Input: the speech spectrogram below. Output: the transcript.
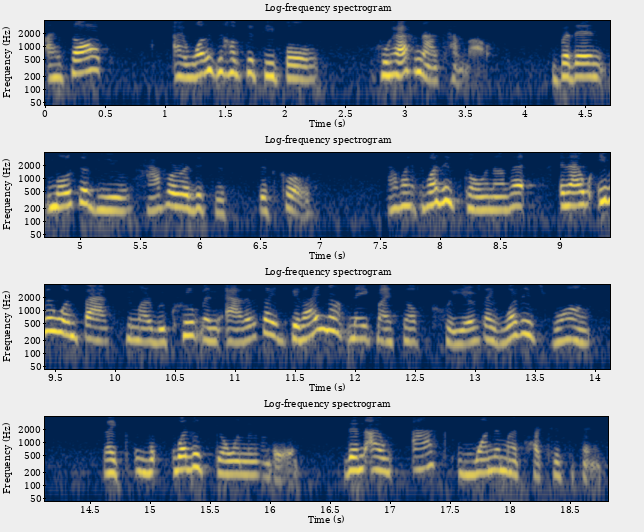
I thought I wanted to talk to people who have not come out, but then most of you have already dis- disclosed. I was, what is going on? That, and I even went back to my recruitment ad. I was like, did I not make myself clear? I was like, what is wrong? Like, what is going on there? Then I asked one of my participants.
